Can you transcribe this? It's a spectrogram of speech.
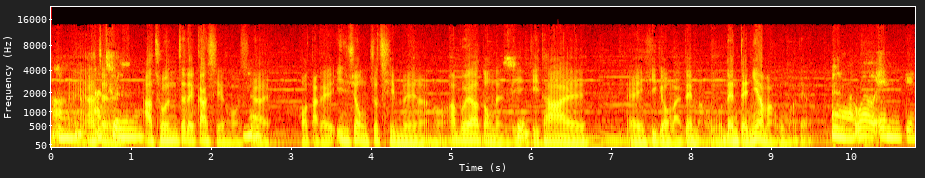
嗯欸、阿春阿春这个角色吼，是啊互大家印象足深的啦吼。啊，尾仔当然是其他的诶戏剧内底嘛有，连电影嘛有嘛对。嗯，我有演电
